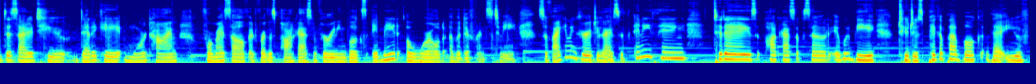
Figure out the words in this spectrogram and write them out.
decided to dedicate more time for myself and for this podcast and for reading books, it made a world of a difference to me. So, if I can encourage you guys with anything today's podcast episode, it would be to just pick up that book that you've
